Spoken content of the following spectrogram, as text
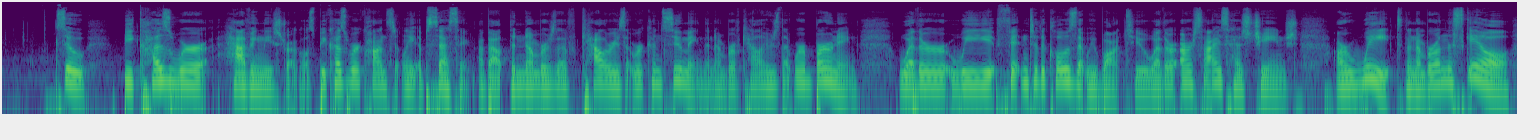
So, because we're having these struggles, because we're constantly obsessing about the numbers of calories that we're consuming, the number of calories that we're burning, whether we fit into the clothes that we want to, whether our size has changed, our weight, the number on the scale,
